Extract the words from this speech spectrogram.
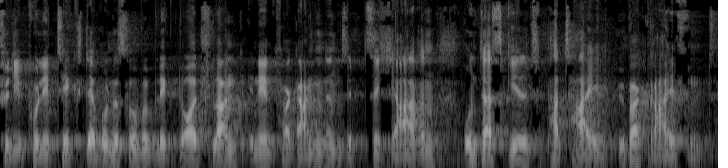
für die Politik der Bundesrepublik Deutschland in den vergangenen 70 Jahren, und das gilt parteiübergreifend.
